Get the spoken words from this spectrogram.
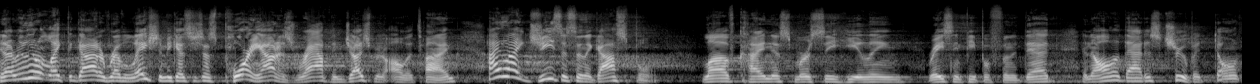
And I really don't like the God of Revelation because he's just pouring out his wrath and judgment all the time. I like Jesus in the gospel love, kindness, mercy, healing, raising people from the dead. And all of that is true. But don't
